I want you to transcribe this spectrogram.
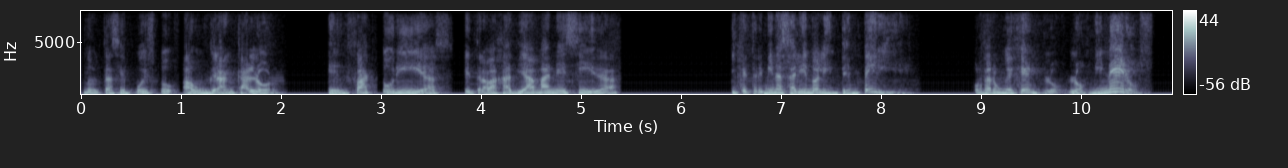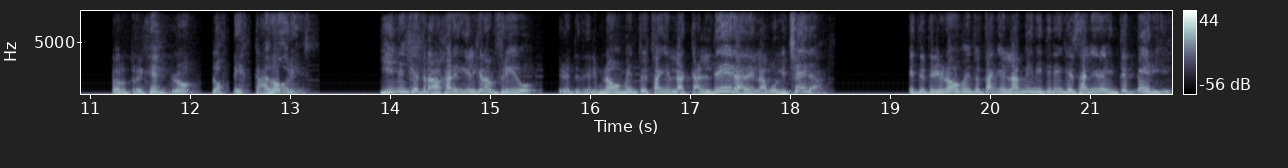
donde está se puesto a un gran calor. En factorías que trabaja de amanecida y que termina saliendo a la intemperie. Por dar un ejemplo, los mineros. Por dar otro ejemplo, los pescadores. Tienen que trabajar en el gran frío, pero en determinado momento están en la caldera de la bolichera. En determinado momento están en la mina y tienen que salir a la intemperie.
